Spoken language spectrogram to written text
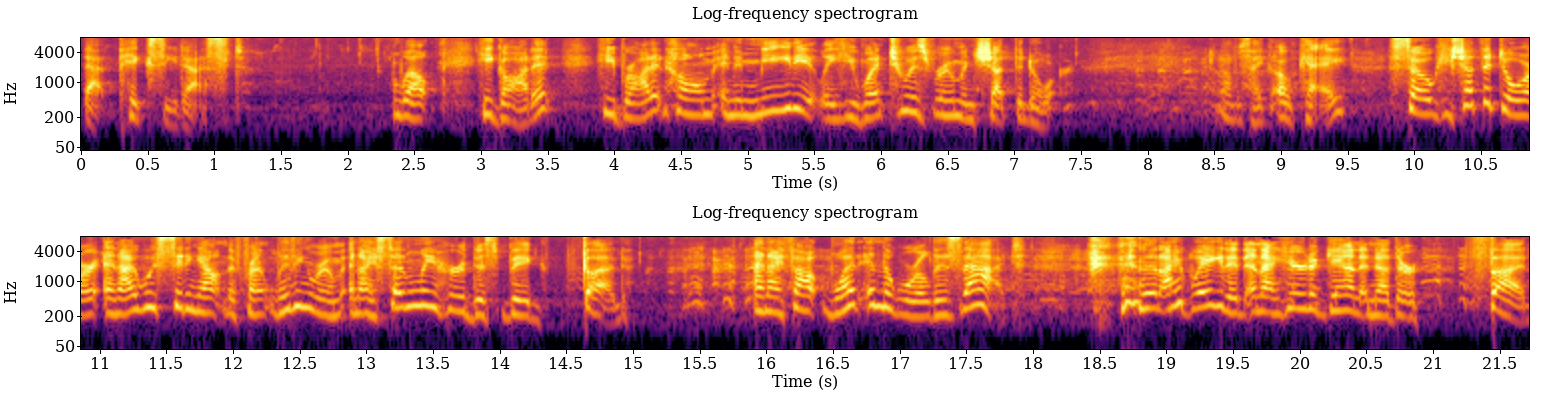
that pixie dust. Well, he got it, he brought it home, and immediately he went to his room and shut the door. I was like, okay. So he shut the door, and I was sitting out in the front living room, and I suddenly heard this big thud. And I thought, what in the world is that? And then I waited and I heard again another thud.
